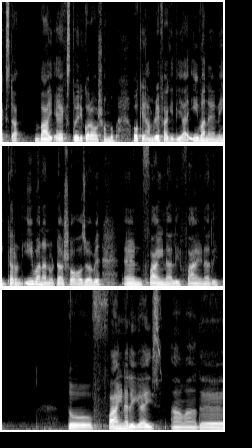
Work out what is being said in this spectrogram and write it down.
এক্সটা বাই এক্স তৈরি করা অসম্ভব। ওকে আমরা ফাঁকি দিয়া ই বানায় নেই, কারণ ই বানানোটা সহজ হবে। অ্যান্ড ফাইনালি ফাইনালি তো ফাইনালি গাইস আমাদের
